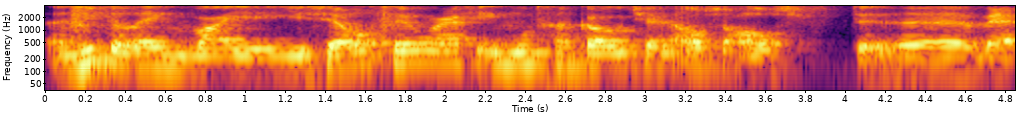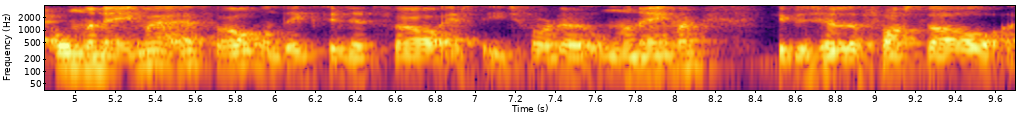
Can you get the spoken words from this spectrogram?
uh, niet alleen waar je jezelf heel erg in moet gaan coachen als, als te, uh, ondernemer, hè, vooral. Want ik vind het vooral echt iets voor de ondernemer. Er zullen vast wel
